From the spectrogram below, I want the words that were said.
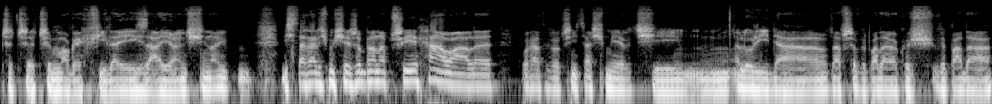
czy, czy, czy mogę chwilę jej zająć. No i, i staraliśmy się, żeby ona przyjechała, ale akurat rocznica śmierci mm, Lurida zawsze wypada jakoś, wypada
